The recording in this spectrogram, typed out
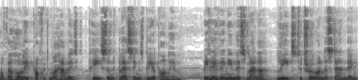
of the Holy Prophet Muhammad, peace and blessings be upon him. Behaving in this manner leads to true understanding,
